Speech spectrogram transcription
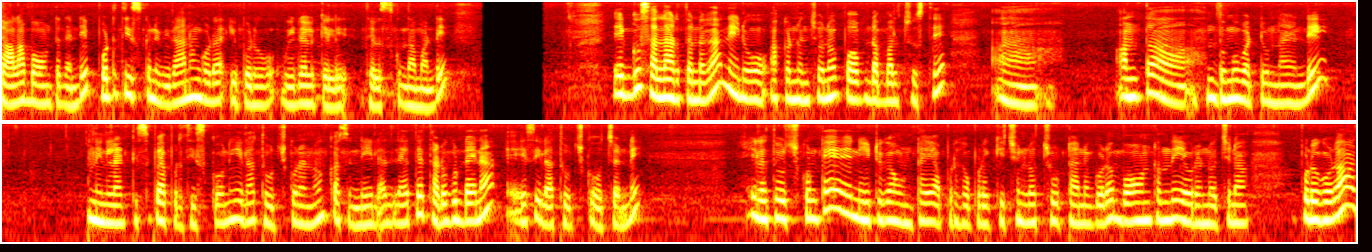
చాలా బాగుంటుందండి. పొట్టు తీసుకునే విధానం కూడా ఇప్పుడు వీడియోకి వెళ్ళి తెలుసుకుందామండి. ఎగ్గు చల్లారుతుండగా నేను అక్కడ నుంచోనో పోపు డబ్బాలు చూస్తే అంతా దుమ్ము పట్టి ఉన్నాయండి. నేను ఇలా టిష్యూ పేపర్ తీసుకొని ఇలా తుడుచుకున్నాను. కాస్త నీళ్ళు లేకపోతే తడుగుడ్డైనా వేసి ఇలా తుడుచుకోవచ్చండి. ఇలా తుడుచుకుంటే నీట్గా ఉంటాయి. అప్పటికప్పుడు కిచెన్లో చూడటానికి కూడా బాగుంటుంది. ఎవరైనా వచ్చినా అప్పుడు కూడా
